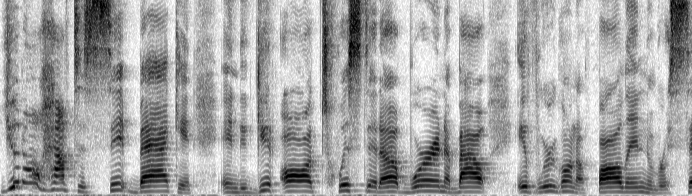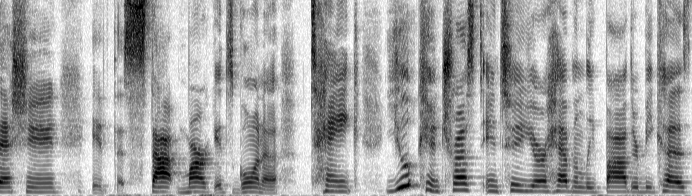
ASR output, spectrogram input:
You don't have to sit back and, and to get all twisted up worrying about if we're going to fall in recession, if the stock market's going to tank. You can trust into your heavenly Father because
